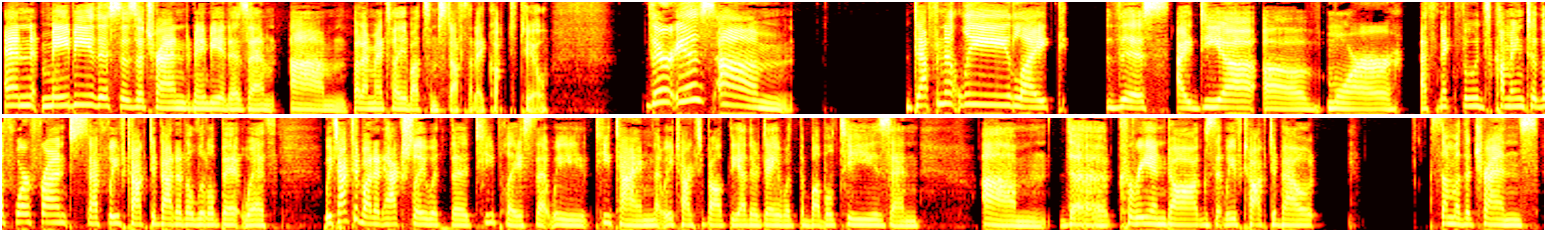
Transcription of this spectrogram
And maybe this is a trend, maybe it isn't. Um, but I'm going to tell you about some stuff that I cooked too. There is um definitely like this idea of more ethnic foods coming to the forefront. Steph, we've talked about it a little bit with. We talked about it actually with the tea place that we tea time that we talked about the other day with the bubble teas and um, the Korean dogs that we've talked about. Some of the trends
